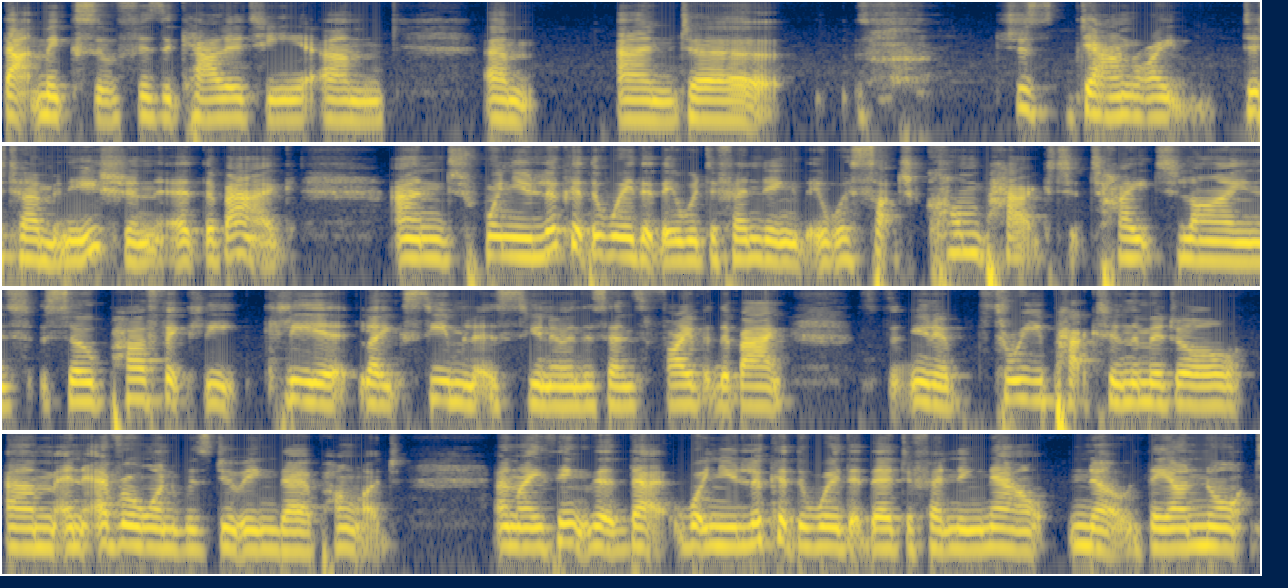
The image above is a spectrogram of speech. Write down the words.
that mix of physicality um, um, and uh, just downright determination at the back and when you look at the way that they were defending, they were such compact, tight lines, so perfectly clear, like seamless, you know, in the sense five at the back, you know, three packed in the middle, um, and everyone was doing their part. And I think that that when you look at the way that they're defending now, no, they are not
